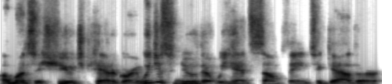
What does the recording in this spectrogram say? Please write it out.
Amongst a huge category. And we just knew that we had something together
